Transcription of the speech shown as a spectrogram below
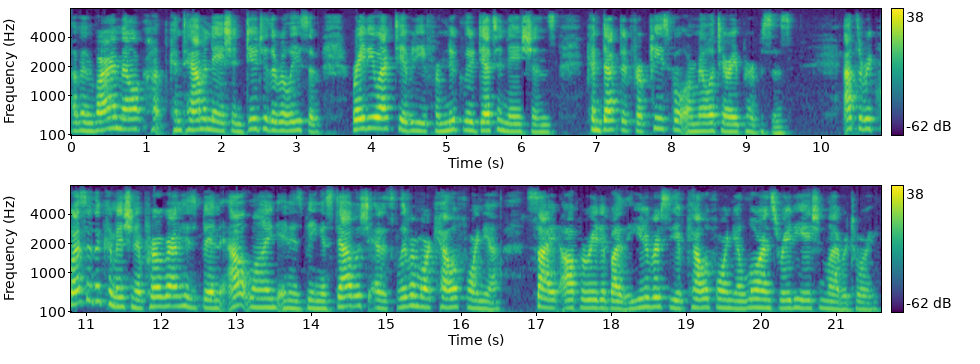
of environmental co contamination due to the release of radioactivity from nuclear detonations conducted for peaceful or military purposes. At the request of the Commission, a program has been outlined and is being established at its Livermore, California site operated by the University of California Lawrence Radiation Laboratory.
